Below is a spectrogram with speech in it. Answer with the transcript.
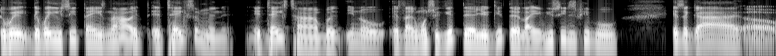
the way the way you see things now, it, it takes a minute. It Mhm. takes time, but you know, it's like once you get there, you get there. Like if you see these people, it's a guy. Uh,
